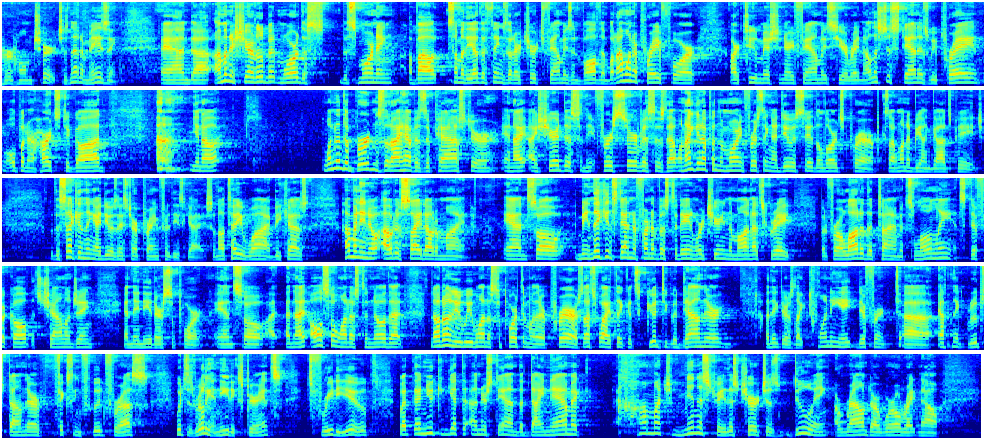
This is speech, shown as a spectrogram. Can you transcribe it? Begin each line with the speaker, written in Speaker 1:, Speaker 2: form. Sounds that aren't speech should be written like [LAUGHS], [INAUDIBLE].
Speaker 1: her home church. Isn't that amazing? And uh, I'm going to share a little bit more this, this morning about some of the other things that our church family is involved in. But I want to pray for our two missionary families here right now. Let's just stand as we pray, open our hearts to God. [CLEARS THROAT] you know, one of the burdens that I have as a pastor, and I, I, shared this in the first service, is that when I get up in the morning, first thing I do is say the Lord's Prayer because I want to be on God's page. But the second thing I do is I start praying for these guys. And I'll tell you why. Because how many know out of sight, out of mind? And so, I mean, they can stand in front of us today and we're cheering them on. That's great. But for a lot of the time, it's lonely, it's difficult, it's challenging, and they need our support. And so, I, and I also want us to know that not only do we want to support them with our prayers, that's why I think it's good to go down there. I think there's like 28 different uh, ethnic groups down there fixing food for us, which is really a neat experience. It's free to you. But then you can get to understand the dynamic, how much ministry this church is doing around our world right now.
